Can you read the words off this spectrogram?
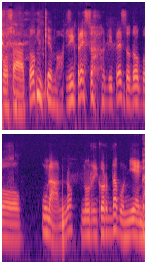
Posato, In che modo? ripreso, ripreso dopo un anno, non ricordavo niente.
